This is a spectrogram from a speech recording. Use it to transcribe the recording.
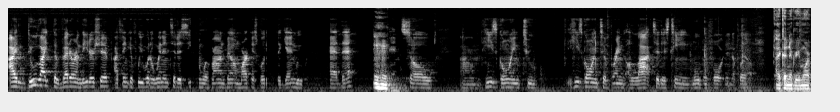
I do like the veteran leadership. I think if we would have went into the season with Vonn Bell, Marcus Williams again, we would have had that. Mm-hmm. And so um, he's going to he's going to bring a lot to this team moving forward in the playoffs. I couldn't agree more.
